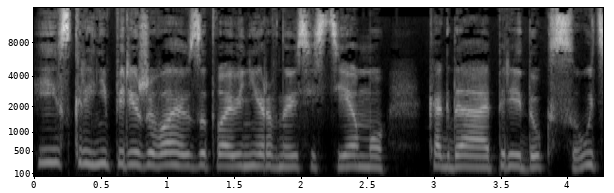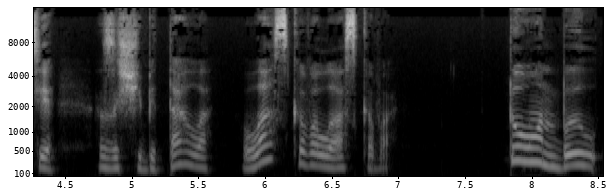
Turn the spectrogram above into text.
«Искренне переживаю за твою нервную систему, когда перейду к сути», — защебетала ласково-ласково. Тон был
